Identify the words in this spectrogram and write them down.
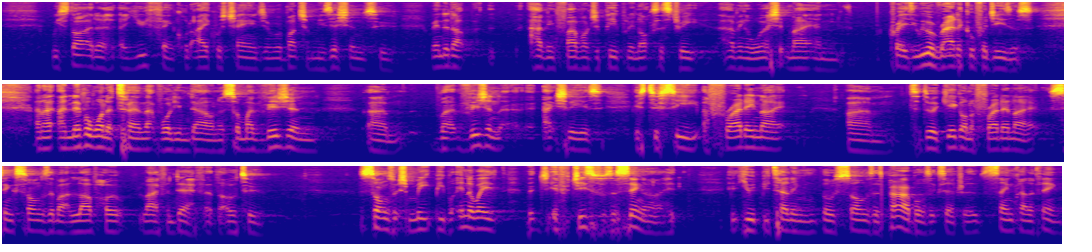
We started a, a youth thing called I Equals Change, and we're a bunch of musicians who we ended up having 500 people in Oxford Street having a worship night and crazy. We were radical for Jesus. And I, I never want to turn that volume down. And so my vision, um, my vision actually is, is to see a Friday night, um, to do a gig on a Friday night, sing songs about love, hope, life, and death at the O2. Songs which meet people in a way that if Jesus was a singer, he, he would be telling those songs as parables, etc. Same kind of thing.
